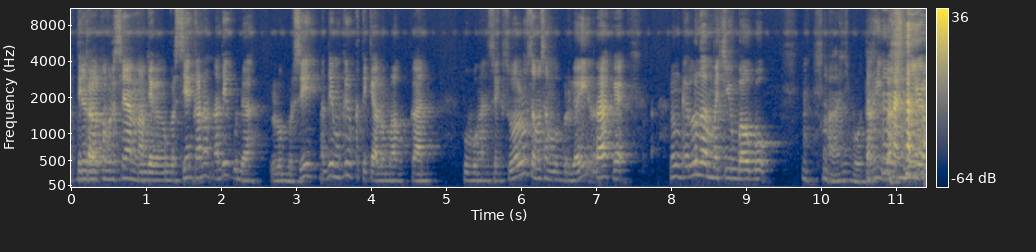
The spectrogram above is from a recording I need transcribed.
ketika kebersihan lah. menjaga kebersihan karena nanti udah lu bersih nanti mungkin ketika lu melakukan hubungan seksual lu sama-sama bergairah kayak lu nggak lu nggak mencium bau bau anjing bau teri anjir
